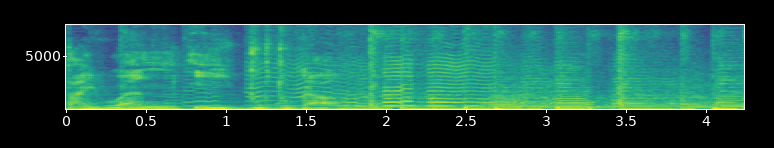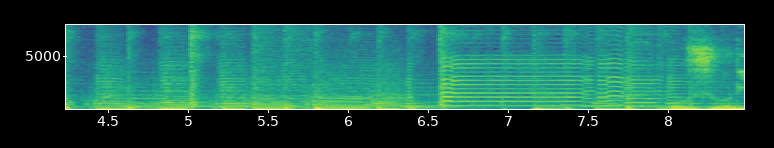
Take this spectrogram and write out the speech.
Taiwan e Portugal. Júri,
